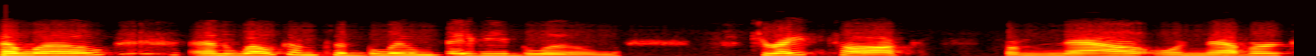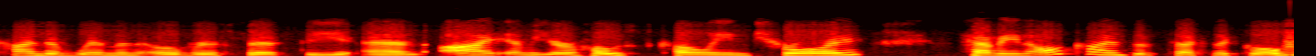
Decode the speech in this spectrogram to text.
Hello, and welcome to Bloom Baby Bloom. Straight talk from now or never kind of women over 50. And I am your host, Colleen Troy, having all kinds of technical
